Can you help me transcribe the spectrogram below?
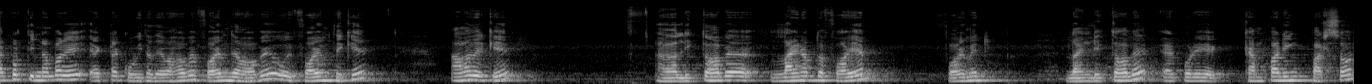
এরপর তিন নম্বরে একটা কবিতা দেওয়া হবে ফয়েম দেওয়া হবে। ওই ফয়েম থেকে আমাদেরকে লিখতে হবে লাইন অফ দ্য ফয়েম ফয়েমের লাইন লিখতে হবে। এরপরে comparing person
